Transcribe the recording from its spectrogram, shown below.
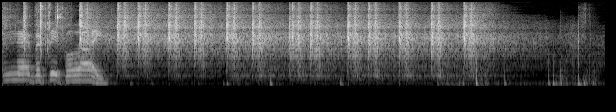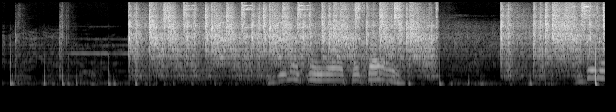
never did alive. Yo no quería atacar. Hacemos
